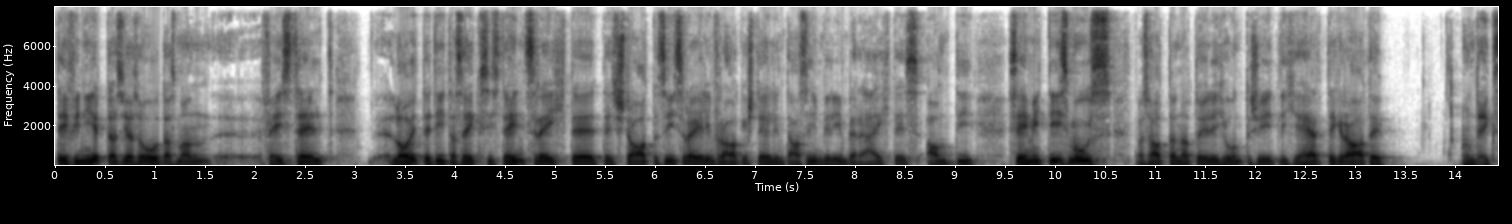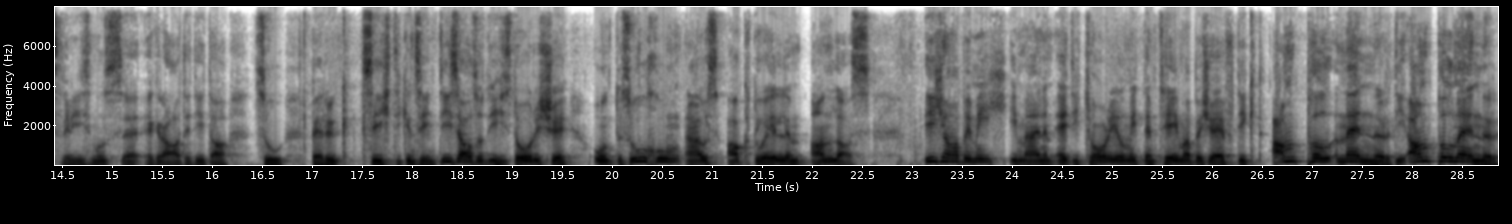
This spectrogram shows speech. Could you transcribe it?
definiert das ja so, dass man äh, festhält, Leute, die das Existenzrecht des Staates Israel in Frage stellen, da sind wir im Bereich des Antisemitismus. Das hat dann natürlich unterschiedliche Härtegrade und Extremismusgrade, die da zu berücksichtigen sind. Dies also die historische Untersuchung aus aktuellem Anlass. Ich habe mich in meinem Editorial mit dem Thema beschäftigt, Ampelmänner, die Ampelmänner.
